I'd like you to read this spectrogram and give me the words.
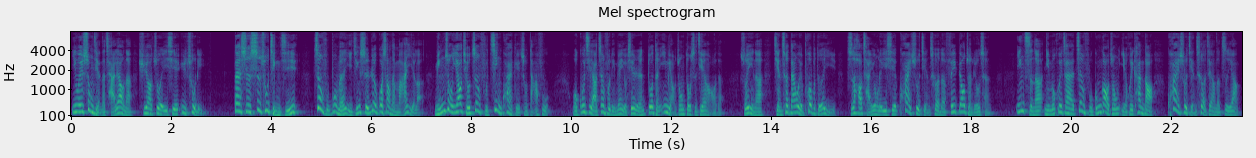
因为送检的材料呢需要做一些预处理。但是事出紧急，政府部门已经是热锅上的蚂蚁了，民众要求政府尽快给出答复。我估计啊，政府里面有些人多等一秒钟都是煎熬的。所以呢，检测单位迫不得已，只好采用了一些快速检测的非标准流程。因此呢，你们会在政府公告中也会看到“快速检测”这样的字样。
